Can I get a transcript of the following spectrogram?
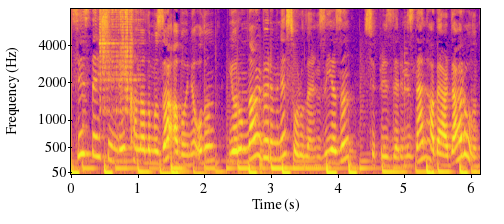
Siz de şimdi kanalımıza abone olun, yorumlar bölümüne sorularınızı yazın, sürprizlerimizden haberdar olun.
